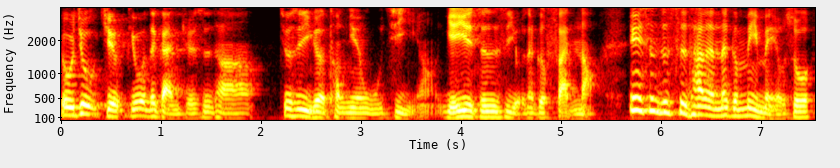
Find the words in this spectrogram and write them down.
我就给给我的感觉是他。就是一个童年无忌啊，爷爷真的是有那个烦恼，因为甚至是他的那个妹妹有说：“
